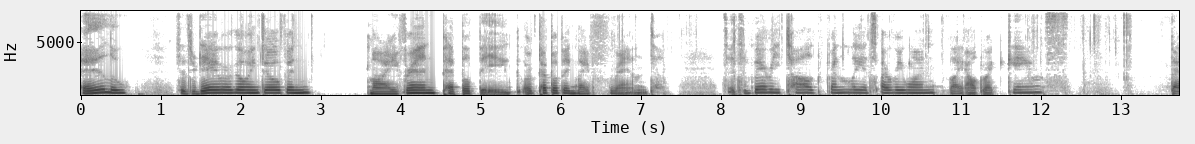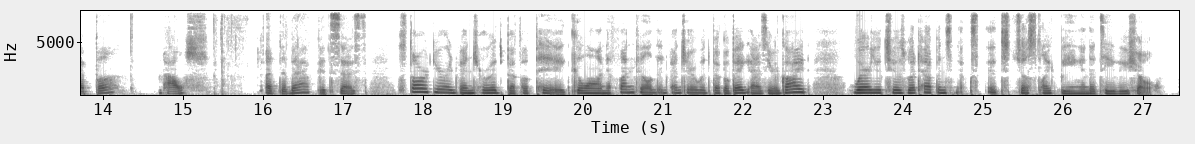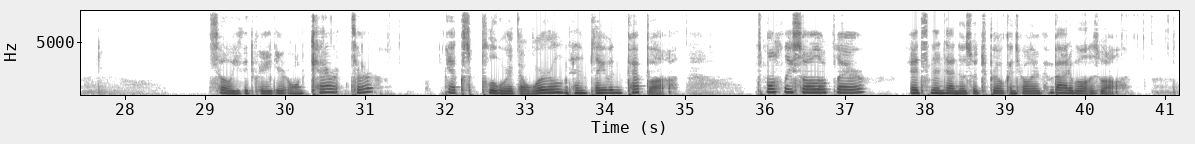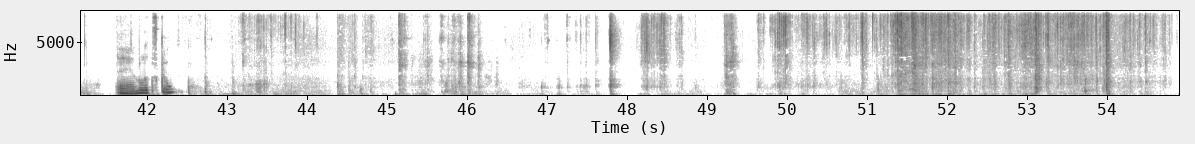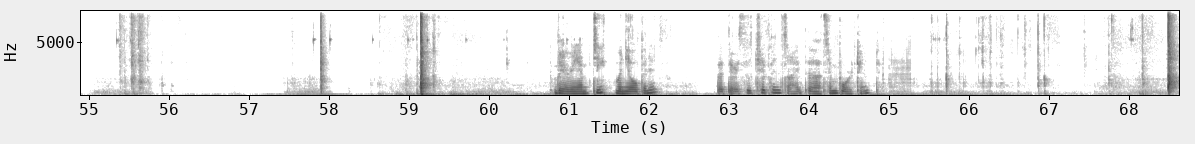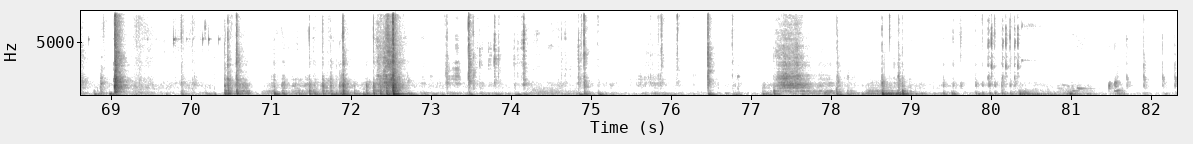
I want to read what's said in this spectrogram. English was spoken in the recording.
Hello. So today we're going to open my friend Peppa Pig, or Peppa Pig my friend. So it's very child friendly, it's everyone by Outright Games. Peppa, mouse. At the back it says, Start your adventure with Peppa Pig. Go on a fun filled adventure with Peppa Pig as your guide, where you choose what happens next. It's just like being in the TV show. So you could create your own character, explore the world, and play with Peppa. It's mostly solo player. It's Nintendo Switch Pro controller compatible as well. And let's go. Very empty when you open it, but there's a chip inside, that's important.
